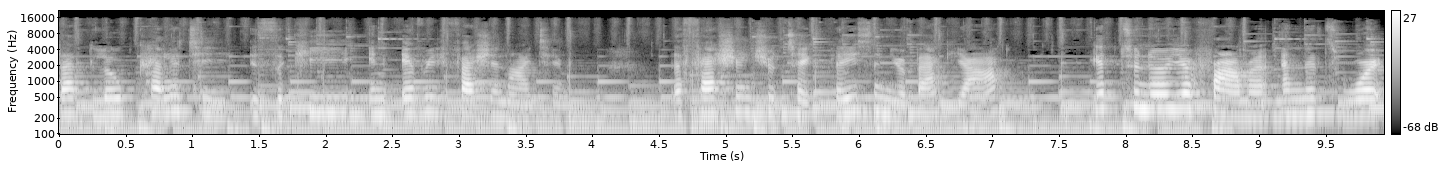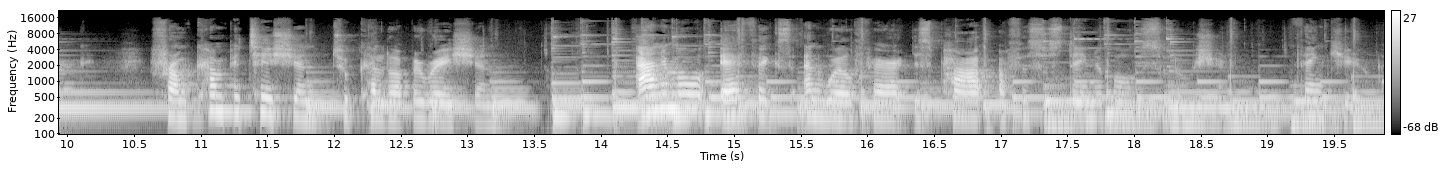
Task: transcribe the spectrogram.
That locality is the key in every fashion item. The fashion should take place in your backyard. Get to know your farmer and let's work from competition to collaboration. Animal ethics and welfare is part of a sustainable solution. Thank you.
